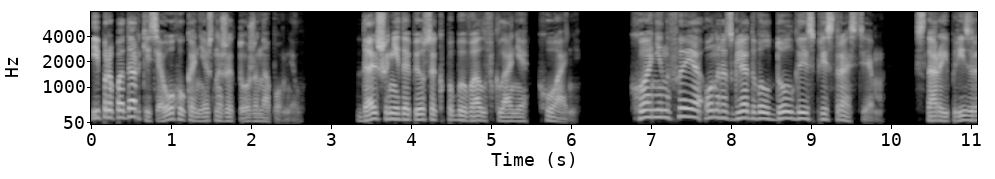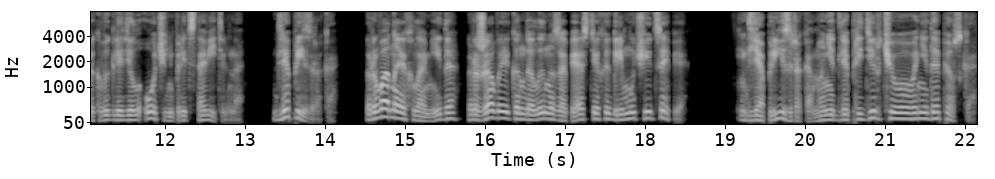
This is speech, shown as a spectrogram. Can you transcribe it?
И про подарки Сяоху, конечно же, тоже напомнил. Дальше недопесок побывал в клане Хуань. Хуанин Фэя он разглядывал долго и с пристрастием. Старый призрак выглядел очень представительно. Для призрака. Рваная хламида, ржавые кандалы на запястьях и гремучие цепи. Для призрака, но не для придирчивого недопеска.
